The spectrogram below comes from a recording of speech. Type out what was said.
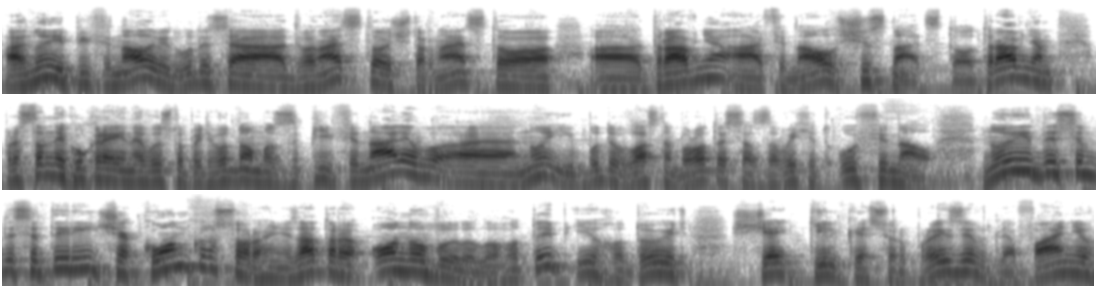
А ну і півфінал відбудеться 12-14 травня, а фінал 16 травня. Представник України виступить в одному з півфіналів. е, Ну і буде власне боротися за вихід у фінал. Ну і до 70-річчя конкурсу організатори оновили логотип і готують ще кілька сюрпризів для фанів,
